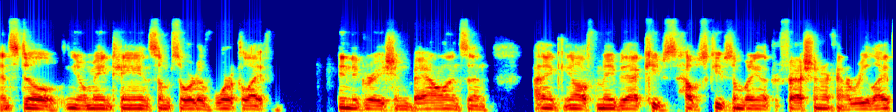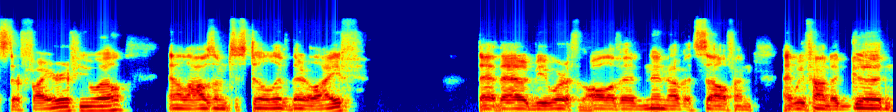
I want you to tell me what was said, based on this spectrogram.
and still you know maintain some sort of work life integration balance and i think you know if maybe that keeps helps keep somebody in the profession or kind of relights their fire if you will and allows them to still live their life that that would be worth all of it in and of itself and and we found a good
